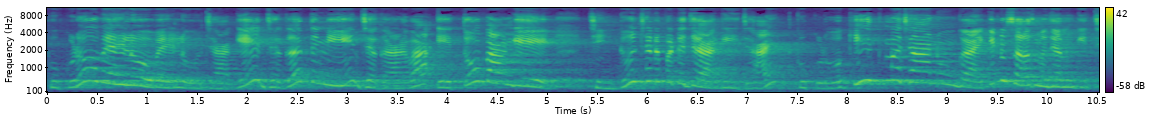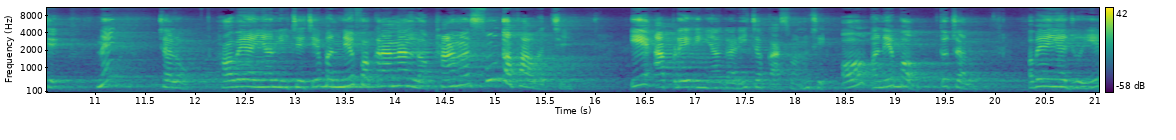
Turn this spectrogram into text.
કુકડો વહેલો વહેલો જાગે, જગતને જગાડવા એ તો બાંગે ચિંટુ ઝટપટ જાગી જાય, કુકડો ગીત મજાનું ગાય. કેટલું સરસ મજાનું ગીત છે, ને? ચલો, હવે અહીંયા નીચે છે, બંને ફકરાના લખાણમાં શું તફાવત છે? એ આપણે અહીંયા ગાડી ચકાસવાનું છે, અ અને બ. તો ચલો હવે અહીંયા જોઈએ,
